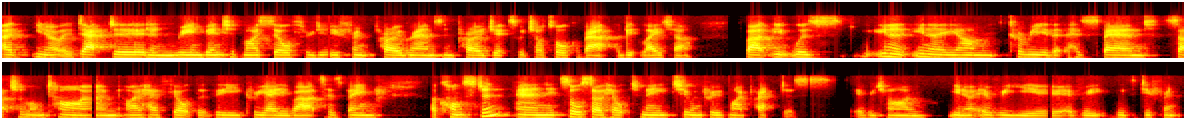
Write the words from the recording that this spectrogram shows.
uh, you know, adapted and reinvented myself through different programs and projects, which I'll talk about a bit later but it was in a in a um, career that has spanned such a long time. I have felt that the creative arts has been a constant, and it's also helped me to improve my practice every time. You know, every year, every with different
